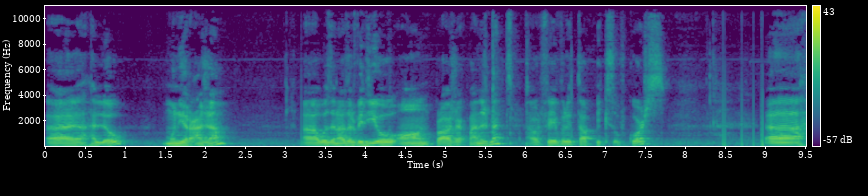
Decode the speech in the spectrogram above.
Uh, hello, Mounir Ajam uh, with another video on project management, our favorite topics, of course. Uh,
